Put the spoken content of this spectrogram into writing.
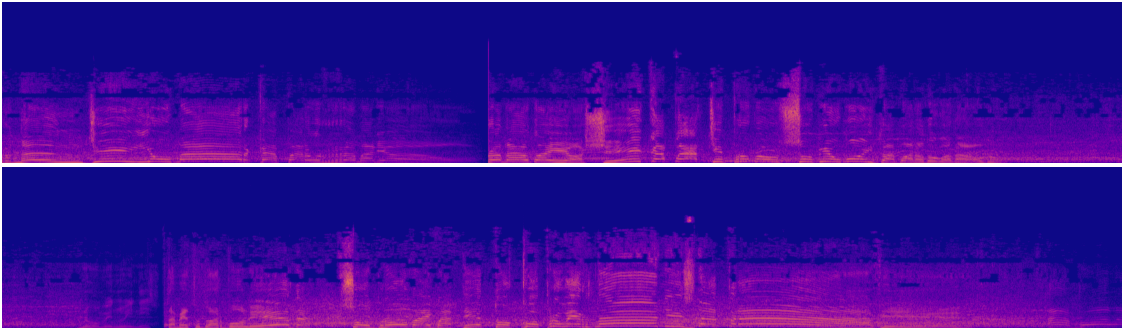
Fernandinho marca para o Ramalhão. Ronaldo aí, ó. Chega, bate pro gol. Subiu muito a bola do Ronaldo. No. Levantamento do Arboleda. Sobrou, vai bater. Tocou pro Hernanes na trave. A bola.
